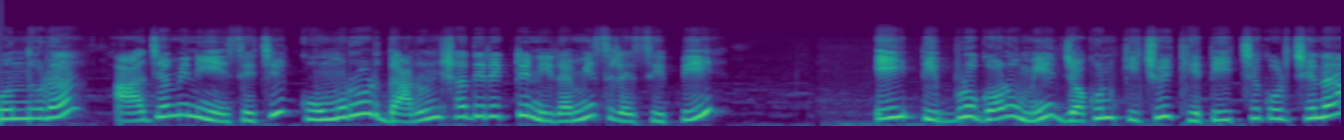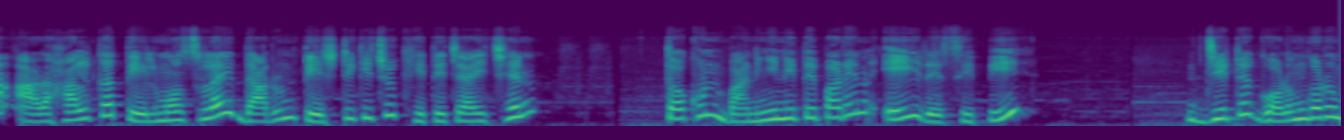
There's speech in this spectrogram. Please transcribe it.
বন্ধুরা, আজ আমি নিয়ে এসেছি কুমড়োর দারুণ স্বাদের একটি নিরামিষ রেসিপি এই তীব্র গরমে যখন কিছুই খেতে ইচ্ছে করছে না আর হালকা তেল মশলায় দারুণ টেস্টি কিছু খেতে চাইছেন, তখন বানিয়ে নিতে পারেন এই রেসিপি যেটা গরম গরম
